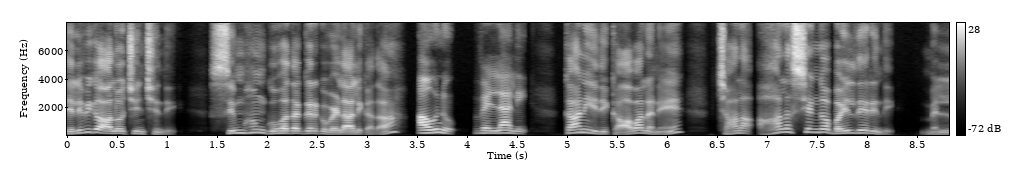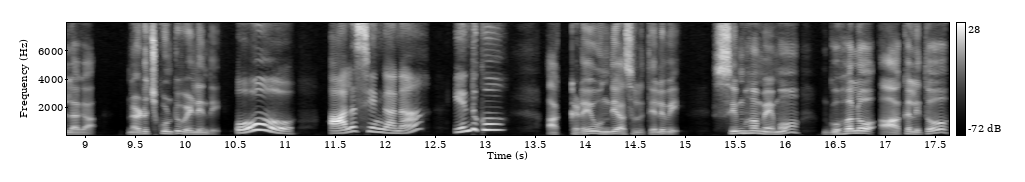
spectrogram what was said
తెలివిగా ఆలోచించింది. సింహం గుహ దగ్గరకు వెళ్ళాలి కదా? అవును వెళ్ళాలి. కాని ఇది కావాలనే చాలా ఆలస్యంగా బయలుదేరింది. మెల్లగా నడుచుకుంటూ వెళ్ళింది. ఓ ఆలస్యంగానా? ఎందుకు? అక్కడే ఉంది అసలు తెలివి. సింహమేమో గుహలో ఆకలితో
